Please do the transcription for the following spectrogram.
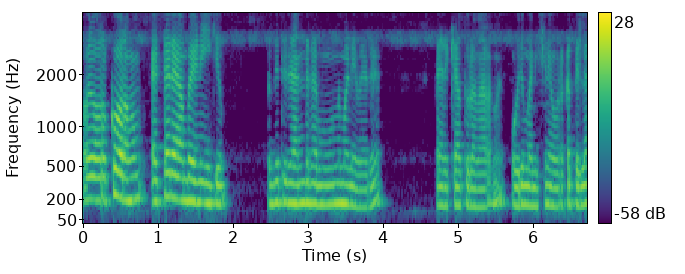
ഒരു ഉറക്കം ഉറങ്ങും. എട്ടര ആകുമ്പോൾ എണീക്കും. എന്നിട്ട് രണ്ടര മൂന്ന് മണി വരെ പെരക്കകത്തൂടെ നടന്ന് ഒരു മനുഷ്യനെ ഉറക്കത്തില്ല.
